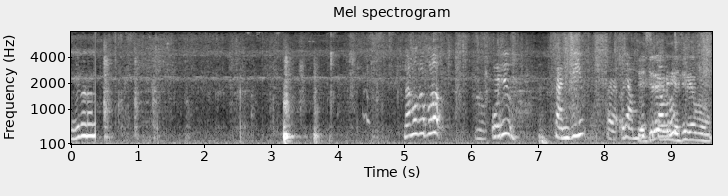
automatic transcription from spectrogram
ഇത് നമുക്കപ്പോ ഒരു സഞ്ചിയും ഒരു ചേച്ചിയുടെ പോണം.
